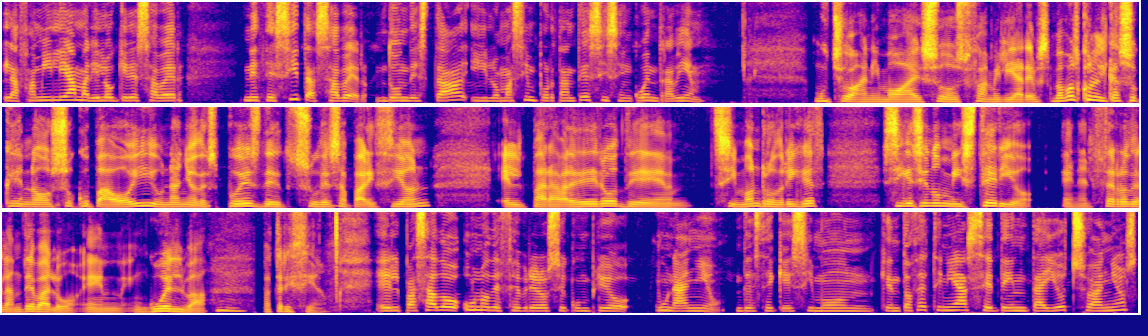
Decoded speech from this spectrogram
la familia Marilo quiere saber, necesita saber dónde está y lo más importante es si se encuentra bien. Mucho ánimo a esos familiares. Vamos con el caso que nos ocupa hoy, un año después de su desaparición. El paradero de Simón Rodríguez sigue siendo un misterio en el Cerro del Andévalo, en, Huelva. Mm. Patricia. El pasado 1 de febrero se cumplió un año desde que Simón, que entonces tenía 78 años,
